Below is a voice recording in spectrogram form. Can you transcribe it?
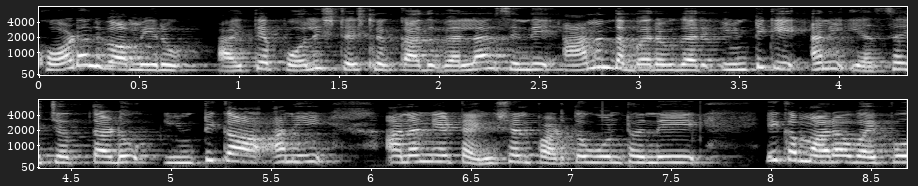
కోడలివా మీరు? అయితే పోలీస్ స్టేషన్కి కాదు వెళ్ళాల్సింది ఆనంద భైరవి గారి ఇంటికి అని ఎస్ఐ చెప్తాడు. ఇంటికా అని అనన్య టెన్షన్ పడుతూ ఉంటుంది. ఇక మరోవైపు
